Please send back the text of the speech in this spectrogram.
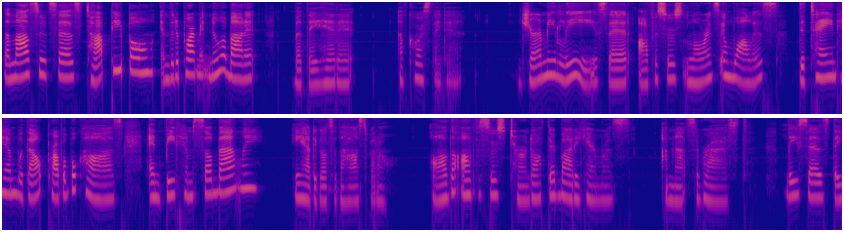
The lawsuit says top people in the department knew about it, but they hid it. Of course they did. Jeremy Lee said officers Lawrence and Wallace detained him without probable cause and beat him so badly he had to go to the hospital. All the officers turned off their body cameras. I'm not surprised. Lee says they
